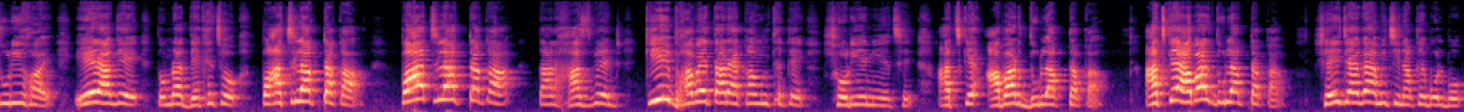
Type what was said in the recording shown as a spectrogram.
চুরি হয়, এর আগে তোমরা দেখেছ পাঁচ লাখ টাকা, পাঁচ লাখ টাকা তার হাজব্যান্ড কীভাবে তার অ্যাকাউন্ট থেকে সরিয়ে নিয়েছে। আজকে আবার দু লাখ টাকা, আজকে আবার দু লাখ টাকা। সেই জায়গায় আমি চীনাকে বলব,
